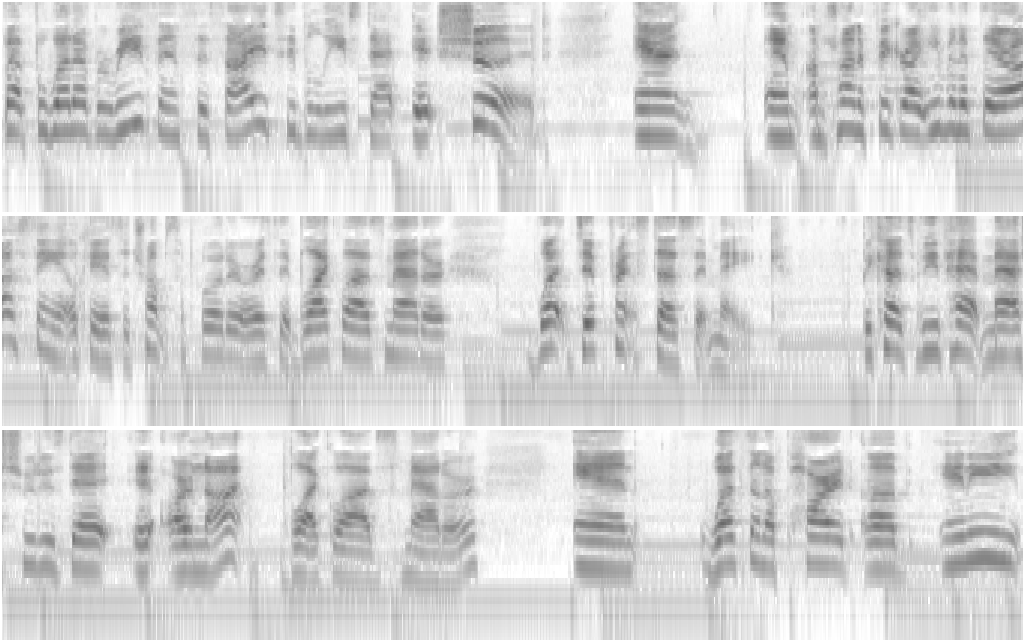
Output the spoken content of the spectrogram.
But for whatever reason, society believes that it should. And and I'm trying to figure out even if they are saying, okay, it's a Trump supporter or is it Black Lives Matter, what difference does it make? Because we've had mass shooters that are not Black Lives Matter and wasn't a part of any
